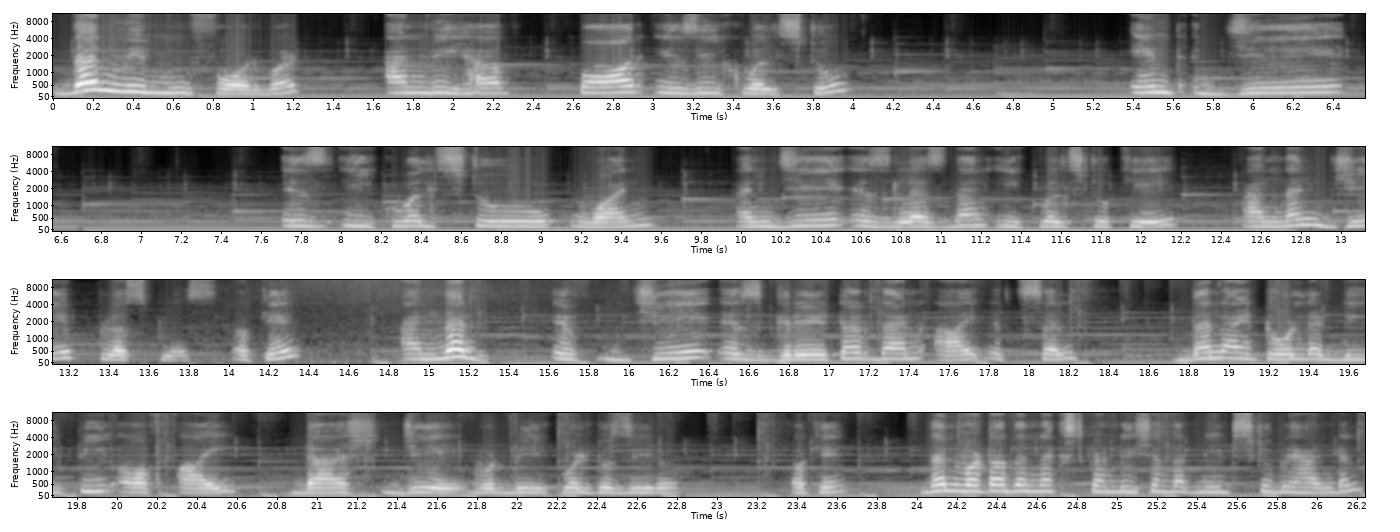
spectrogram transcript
Then we move forward and we have for is equals to int j is equals to 1 and j is less than equals to k and then j plus plus okay? And then if j is greater than i itself then i told that dp of i dash j would be equal to 0 okay? Then what are the next condition that needs to be handled?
